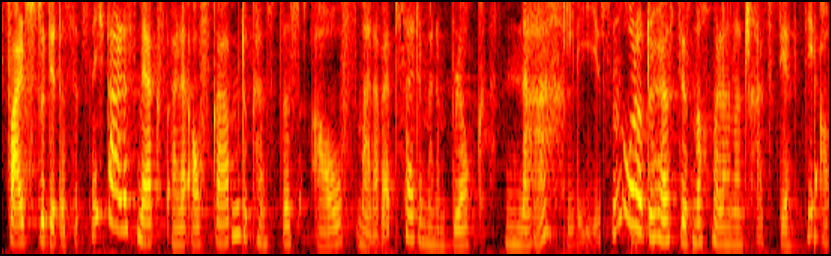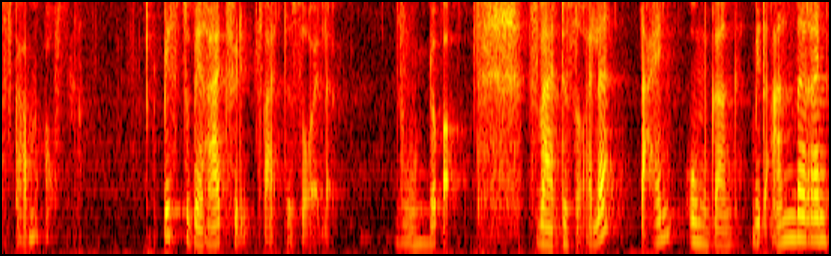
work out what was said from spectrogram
falls du dir das jetzt nicht alles merkst, alle Aufgaben, du kannst das auf meiner Webseite, meinem Blog nachlesen oder du hörst dir es nochmal an und schreibst dir die Aufgaben auf. Bist du bereit für die zweite Säule? Wunderbar. Zweite Säule, dein Umgang mit anderen.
